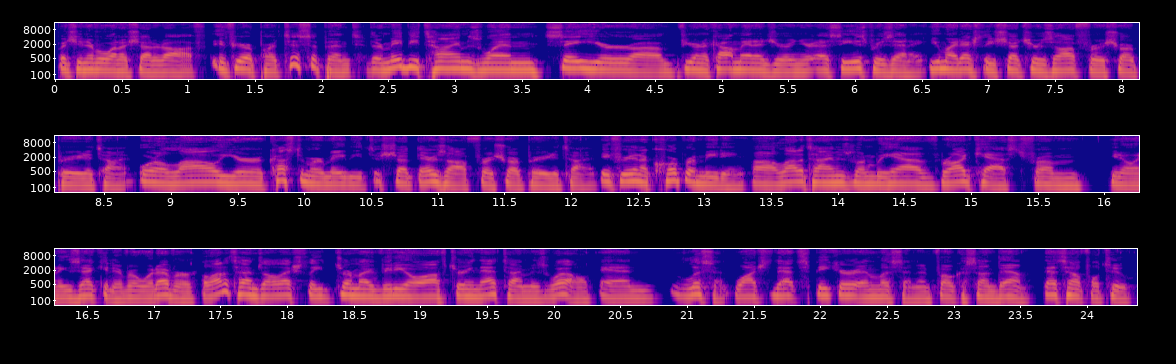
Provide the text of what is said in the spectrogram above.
but you never want to shut it off. If you're a participant, there may be times when, say, you're uh, if you're an account manager and your SE is presenting, you might actually shut yours off for a short period of time, or allow your customer maybe to shut theirs off for a short period of time. If you're in a corporate meeting, uh, a lot of times when we have broadcast from you know, an executive or whatever, a lot of times I'll actually turn my video off during that time as well and listen, watch that speaker and listen and focus on them. That's helpful too.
